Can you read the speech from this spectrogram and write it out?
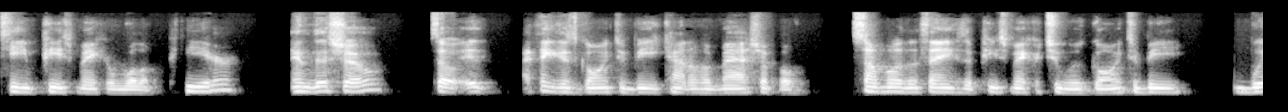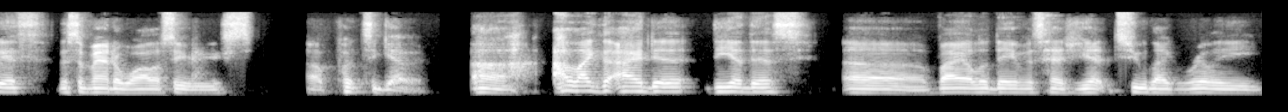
Team Peacemaker will appear in this show. So it I think is going to be kind of a mashup of some of the things that Peacemaker 2 was going to be with the Amanda Waller series uh, put together. Uh, I like the idea of this. Uh, Viola Davis has yet to like really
